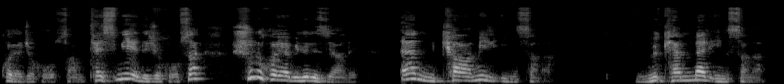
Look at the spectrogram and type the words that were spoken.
koyacak olsam, tesmiye edecek olsak şunu koyabiliriz yani. En kamil insana, mükemmel insana,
